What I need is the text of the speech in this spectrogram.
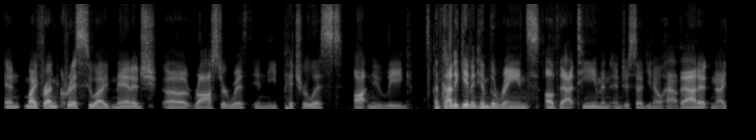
And my friend Chris, who I manage a roster with in the Pitcher List Ottoneu League, I've kind of given him the reins of that team and, and just said, you know, have at it. And I,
